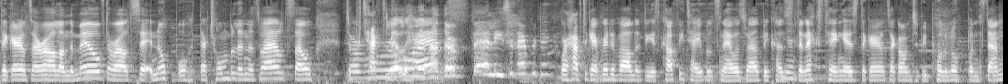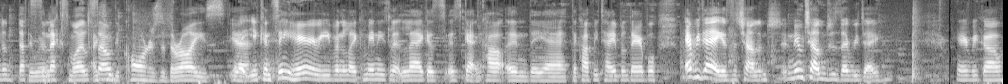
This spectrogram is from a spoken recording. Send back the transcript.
the girls are all on the move. They're all sitting up, but they're tumbling as well. So to protect the little rolling heads, on their bellies and everything. we have to get rid of all of these coffee tables now as well because Yeah. the next thing is the girls are going to be pulling up and standing. That's the will. next I milestone. see the corners of their eyes. yeah, you can see here even like Minnie's little leg is, is getting caught in the uh, the coffee table there. But every day is a challenge, new challenges every day. Here we go.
